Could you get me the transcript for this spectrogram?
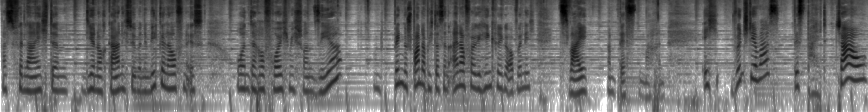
was vielleicht ähm, dir noch gar nicht so über den Weg gelaufen ist. Und darauf freue ich mich schon sehr und bin gespannt, ob ich das in einer Folge hinkriege, ob wir nicht zwei am besten machen. Ich wünsche dir was. Bis bald. Ciao.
